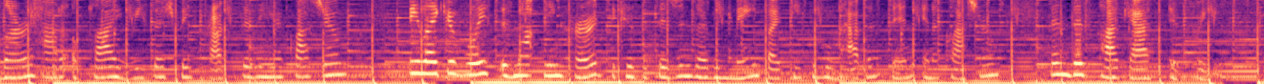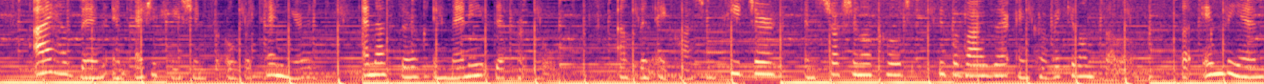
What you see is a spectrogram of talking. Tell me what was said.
learn how to apply research based practices in your classroom, feel like your voice is not being heard because decisions are being made by people who haven't been in a classroom, then this podcast is for you. I have been in education for over 10 years and I've served in many different roles. I've been a classroom teacher, instructional coach, supervisor, and curriculum fellow. But in the end,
